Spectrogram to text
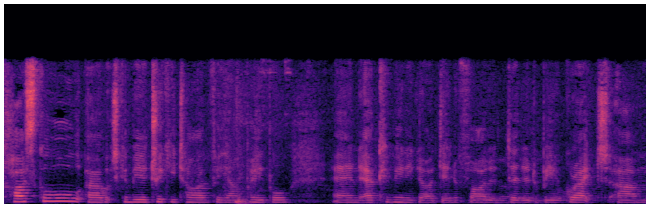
high school, uh, which can be a tricky time for young people and our community identified that it would be a great um,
